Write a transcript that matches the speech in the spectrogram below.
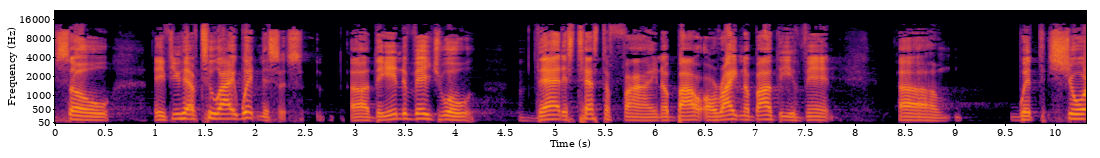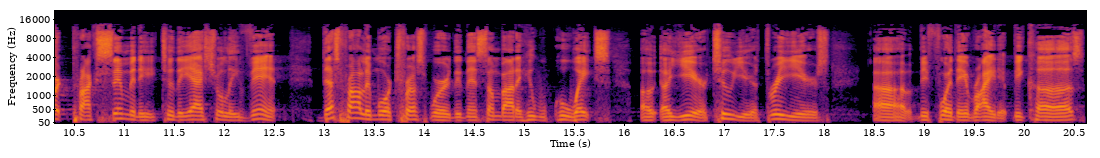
So, if you have two eyewitnesses, uh, the individual that is testifying about or writing about the event um, with short proximity to the actual event, that's probably more trustworthy than somebody who, who waits a, a year, two years, three years uh, before they write it. Because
